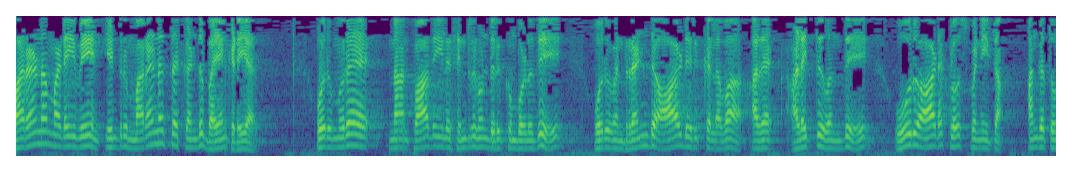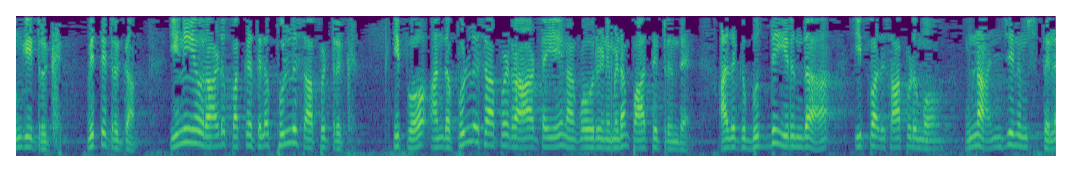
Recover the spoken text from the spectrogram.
மரணம் அடைவேன் என்று மரணத்தை கண்டு பயம் கிடையாது. ஒரு முறை நான் பாதையில சென்று கொண்டு இருக்கும் பொழுது ஒருவன் ரெண்டு ஆடு இருக்கல்லவா அதை அழைத்து வந்து ஒரு ஆடை க்ளோஸ் பண்ணிட்டான். அங்க தொங்கிட்டு இருக்கு வித்துட்டு இருக்கான். இனி ஒரு ஆடு பக்கத்துல புல்லு சாப்பிட்டு இருக்கு இப்போ அந்த புல்லு சாப்பிடுற ஆட்டையே நான் ஒரு நிமிடம் பார்த்துட்டு இருந்தேன். அதுக்கு புத்தி இருந்தா இப்ப அது சாப்பிடுமோ? இன்னும் அஞ்சு நிமிஷத்துல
